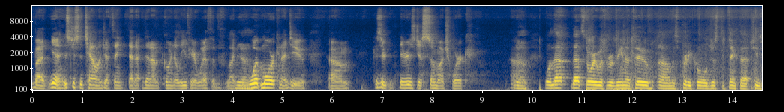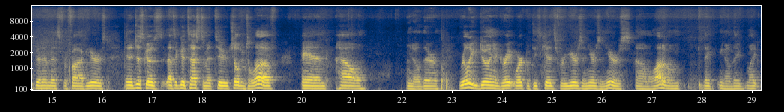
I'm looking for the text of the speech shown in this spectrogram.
but yeah, it's just a challenge I think that I, that I'm going to leave here with of like, Yeah. what more can I do? Because there there is just so much work. Um, yeah. Well, and that that story with Ravina too um, is pretty cool. Just to think that she's been in this for five years, and it just goes. That's a good testament to Children to Love, and how, you know, they're really doing a great work with these kids for years and years and years. Um, a lot of them, they you know they might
